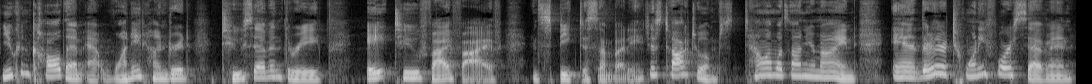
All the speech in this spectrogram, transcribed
You can call them at 1 800 273 8255 and speak to somebody. Just talk to them. Just tell them what's on your mind. And they're there 24 7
